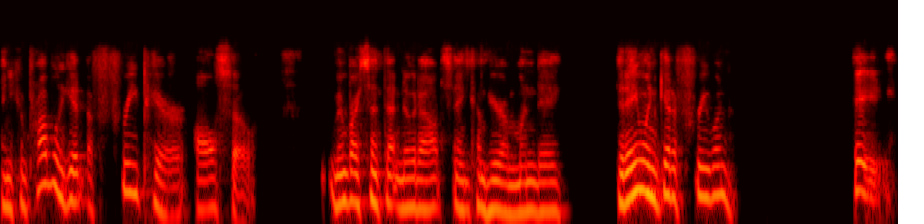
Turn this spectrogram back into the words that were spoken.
And you can probably get a free pair also. Remember I sent that note out saying come here on Monday. Did anyone get a free one? Hey.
